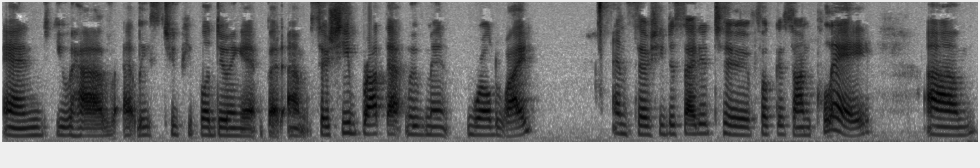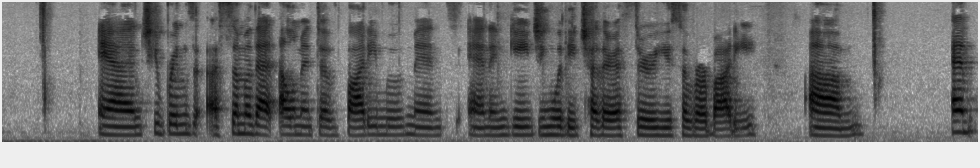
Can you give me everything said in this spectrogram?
and you have at least two people doing it. But um, so she brought that movement worldwide, and so she decided to focus on play. Um, and she brings uh, some of that element of body movements and engaging with each other through use of our body. Um, and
